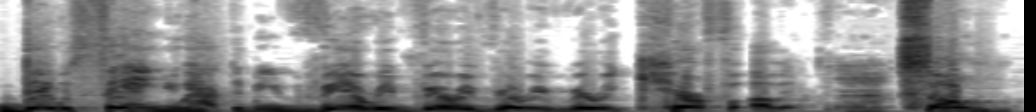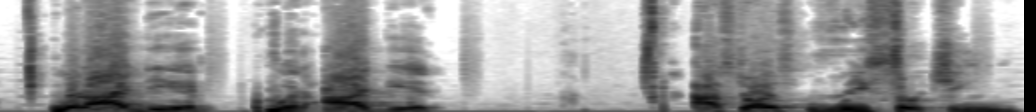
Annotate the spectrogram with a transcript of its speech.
they were saying you have to be very, very, very, very careful of it. So what I did, what I did, I started researching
